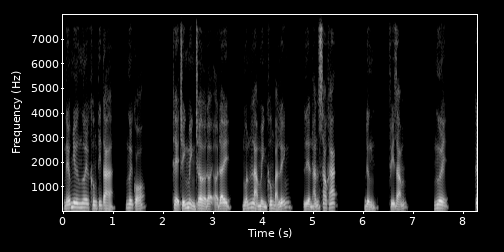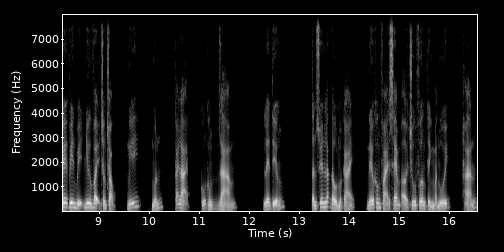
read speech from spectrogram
nếu như ngươi không tin ta, ngươi có thể chính mình chờ đợi ở đây, muốn là mình không bản lĩnh, liền hắn sao khác? Đừng, phí dám ngươi. Kevin bị như vậy trầm trọng nghĩ, muốn, cãi lại, cũng không dám. Lên tiếng. Tần xuyên lắc đầu một cái, nếu không phải xem ở chu phương tình mặt mũi, hắn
